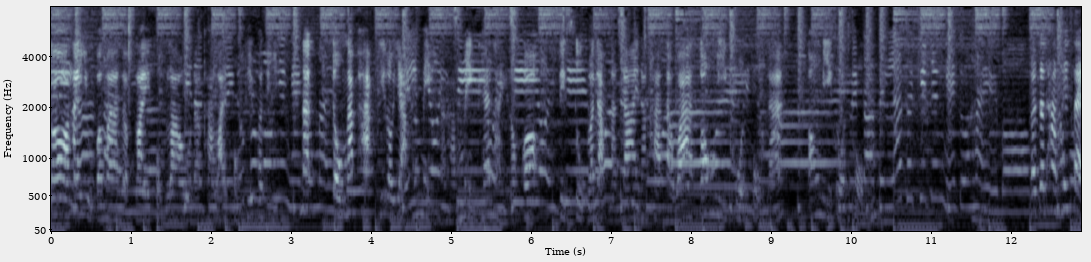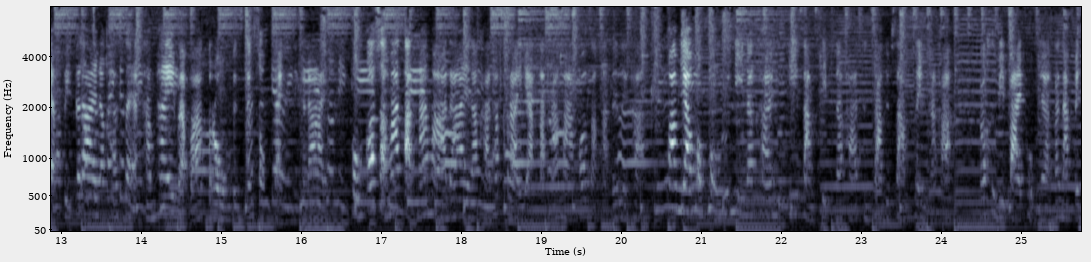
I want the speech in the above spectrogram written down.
ก็ให้อยู่ประมาณแบบลายผมเรานะคะลายผมที่พอดีหน้าตรงหน้าผากที่เราอยากให้เหม่งนะคะเหม่งแค่ไหนเราก็ติดสูงระดับนั้นได้นะคะ แต่ว่าต้องมีโคนผมนะ ต้องมีโคนผมเราจะทำให้แสกฟิกก็ได้นะคะแสกทำให้แบบว่าตรงเป็นเส้นตรงแสกฟิกก็ได้ ผมก็สามารถตัดหน้ามาได้นะคะ ถ้าใครอยากตัดหน้ามาก็สามารถได้เลยค่ะ ความยาวของผมรุ่นนี้นะคะอยู่ที่ 30 นะคะ ถึง 33 เซนนะคะ ก็คือมีปลายผมเนี่ยก็นับเป็น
